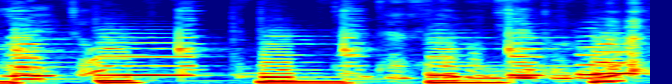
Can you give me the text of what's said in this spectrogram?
꺼내줘. 잘 타서 밤새도록.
